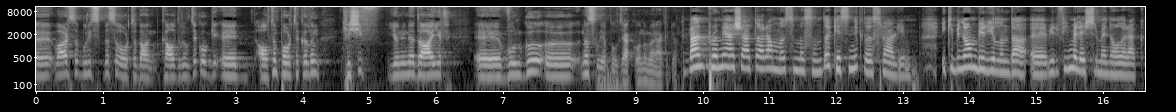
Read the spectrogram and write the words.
E, varsa bu risk nasıl ortadan kaldırılacak? O e, Altın Portakal'ın keşif yönüne dair e, vurgu nasıl yapılacak onu merak ediyorum. Ben premier şartı aranmasında kesinlikle ısrarlıyım. 2011 yılında bir film eleştirmeni olarak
